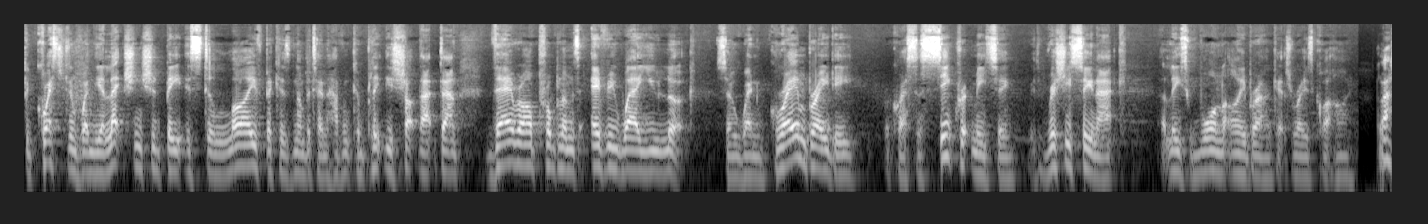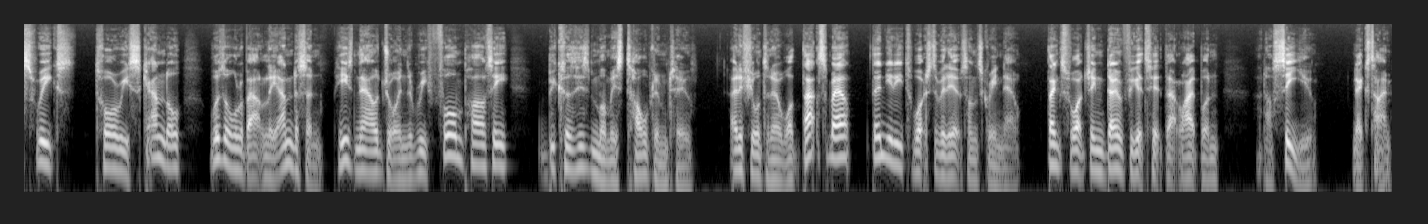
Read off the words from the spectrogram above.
The question of when the election should be is still live because Number 10 haven't completely shut that down. There are problems everywhere you look. So when Graham Brady requests a secret meeting with Rishi Sunak, at least one eyebrow gets raised quite high. Last week's Tory scandal was all about Lee Anderson. He's now joined the Reform Party because his mum has told him to. And if you want to know what that's about, then you need to watch the video that's on screen now. Thanks for watching. Don't forget to hit that like button, and I'll see you next time.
